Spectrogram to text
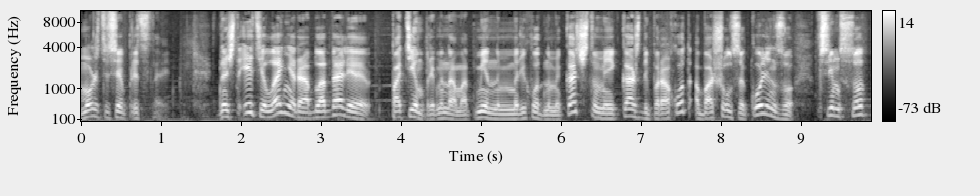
Можете себе представить. Значит, эти лайнеры обладали по тем временам отменными мореходными качествами, и каждый пароход обошелся Коллинзу в 700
